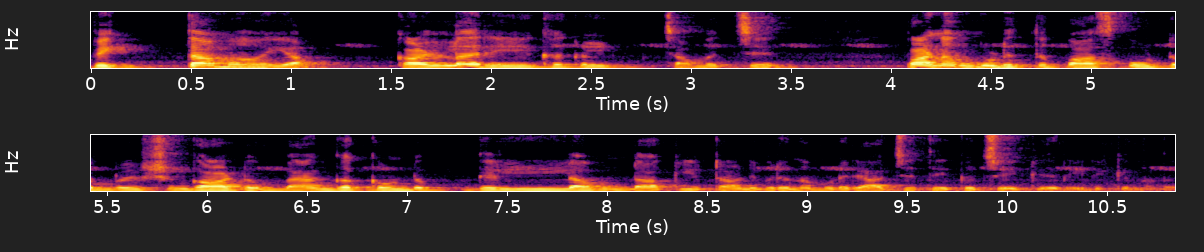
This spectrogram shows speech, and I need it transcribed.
വ്യക്തമായ കള്ളരേഖകൾ ചമച്ച് പണം കൊടുത്ത് പാസ്പോർട്ടും റേഷൻ കാർഡും ബാങ്ക് അക്കൗണ്ടും ഇതെല്ലാം ഉണ്ടാക്കിയിട്ടാണ് ഇവർ നമ്മുടെ രാജ്യത്തേക്ക് ചേക്കേറിയിരിക്കുന്നത്.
